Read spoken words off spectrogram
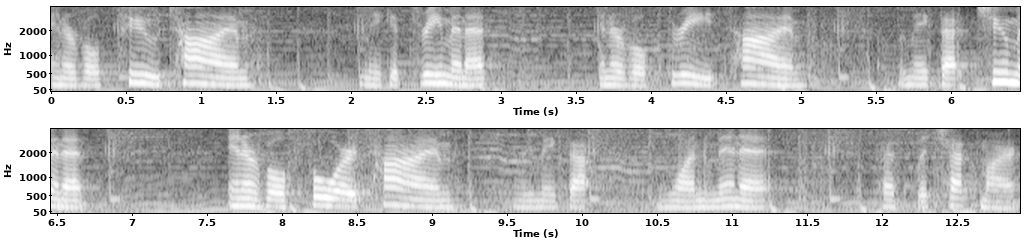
interval two, time. Make it three minutes. Interval three, time. We make that two minutes. Interval four, time. We make that one minute. Press the check mark.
